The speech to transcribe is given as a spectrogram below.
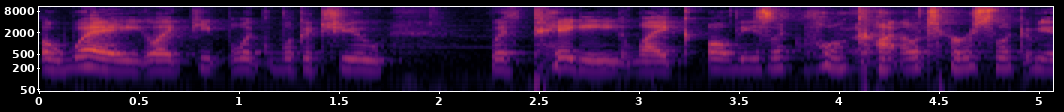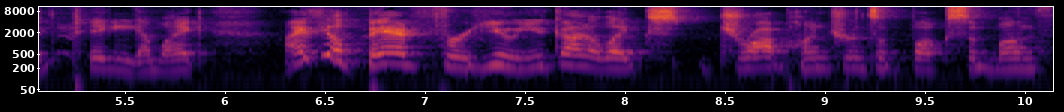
away like people like look at you with pity, like all these like Long Islanders look at me with pity. I'm like, I feel bad for you. You gotta like drop hundreds of bucks a month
